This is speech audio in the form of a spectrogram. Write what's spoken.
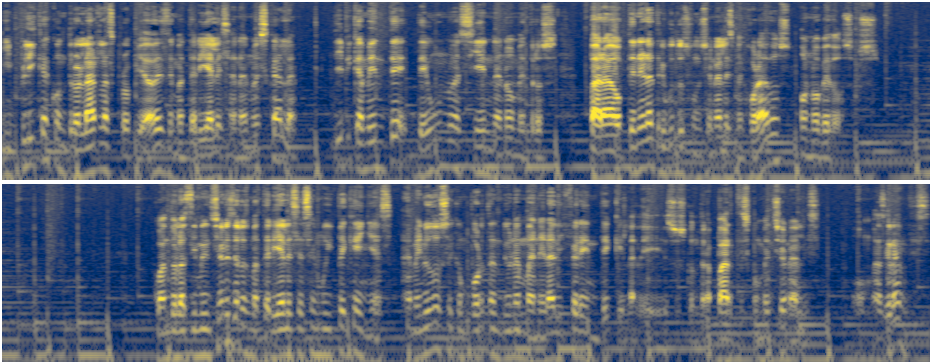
implica controlar las propiedades de materiales a nanoescala, típicamente de 1 a 100 nanómetros, para obtener atributos funcionales mejorados o novedosos. Cuando las dimensiones de los materiales se hacen muy pequeñas, a menudo se comportan de una manera diferente que la de sus contrapartes convencionales, o más grandes.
